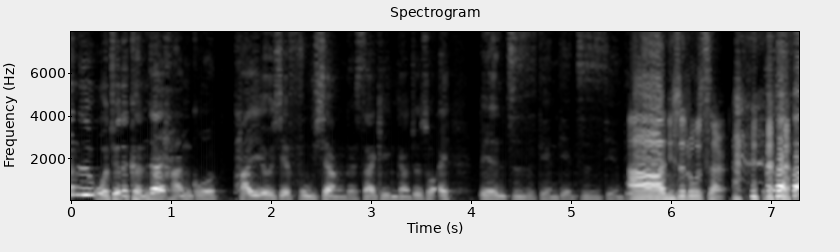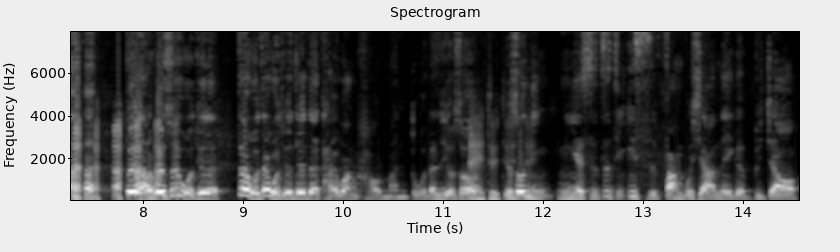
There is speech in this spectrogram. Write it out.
但是我觉得可能在韩国，他也有一些负向的 Psychic Income，就是说，哎、欸，别人指指点点，指指点点啊，你是 loser，对啊，所以我觉得，在我在我觉得这在台湾好蛮多，但是有时候，有时候你你也是自己一时放不下那个比较。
